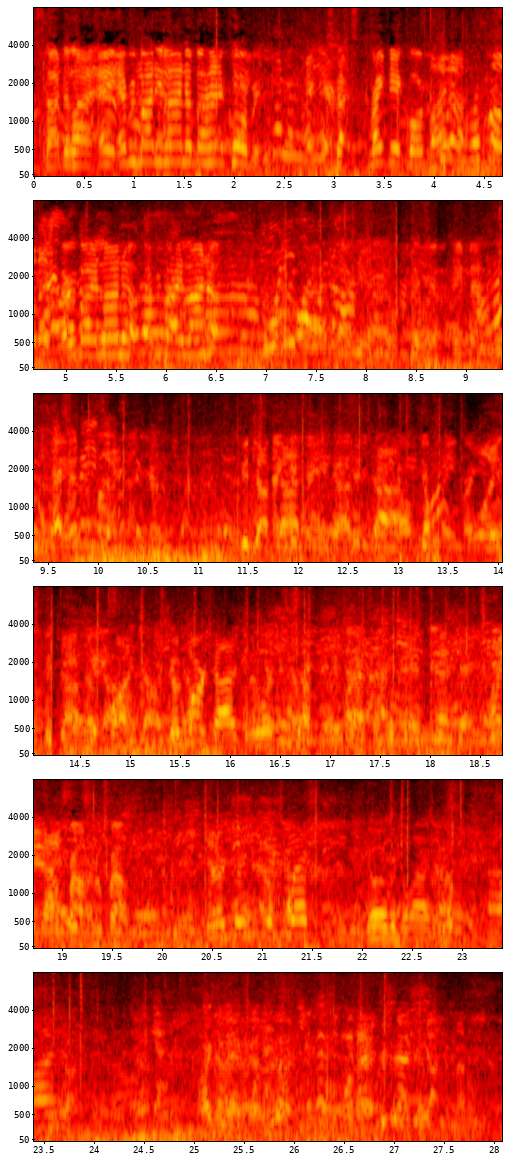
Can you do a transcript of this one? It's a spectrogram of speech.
Start the line. Hey, everybody line up behind Corbett. Right. Start, right there, Corbett. Line up. Everybody line up. Everybody line up. Right. That's crazy. Good job, guys. Good job. Y'all came right boys. Good job. Good work, guys. Good work. Good job. Good game. Yeah, no problem. No problem. Get our drinks real quick. Go over the line. All right, who hasn't gotten a medal yet?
